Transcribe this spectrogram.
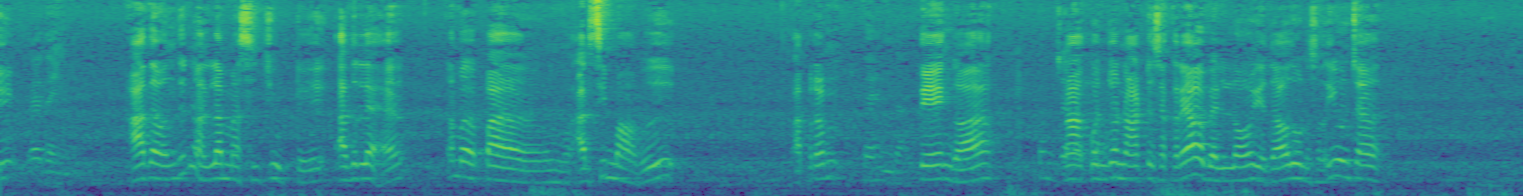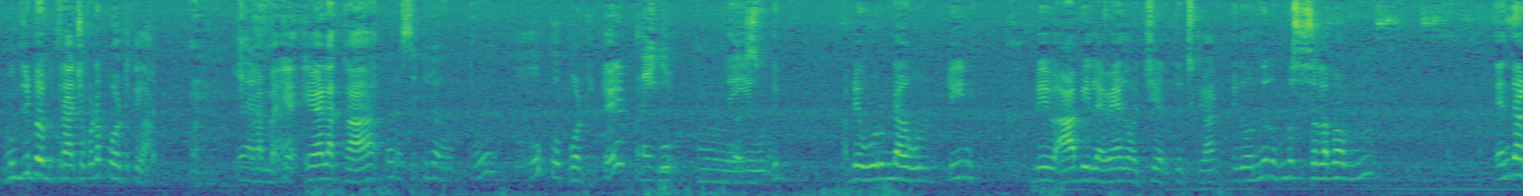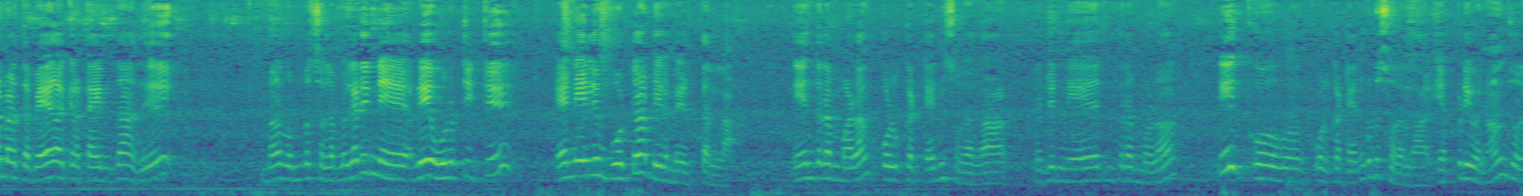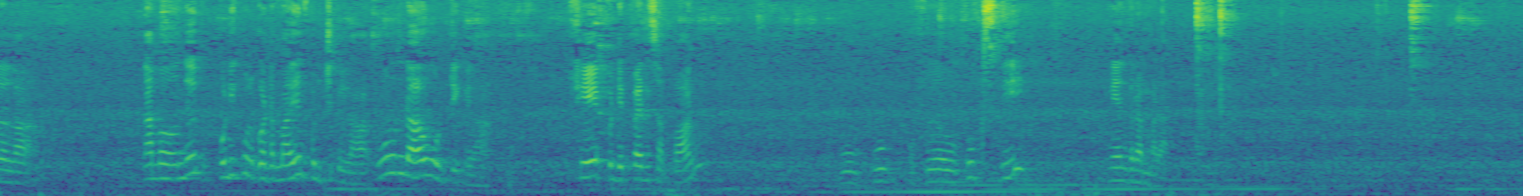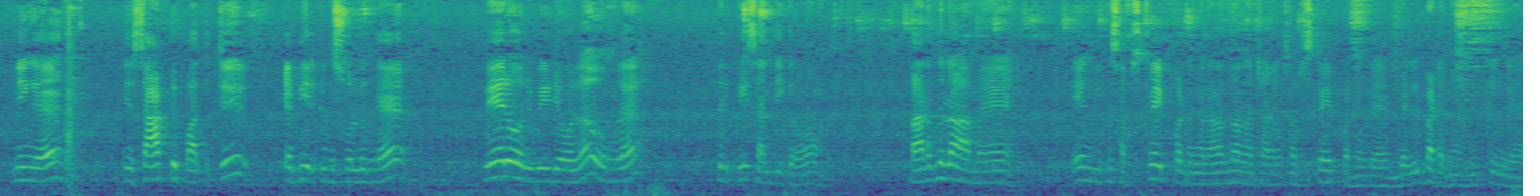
அதை வந்து நல்லா மசிச்சு விட்டு அதில் நம்ம ப அரிசி மாவு அப்புறம் தேங்காய். கொஞ்சம் நாட்டு சர்க்கரையா வெல்லம் ஏதாவது ஒன்று ஈவன் ச முந்திரி பருப்பு திராட்சை கூட போட்டுக்கலாம். நம்ம ஏலக்காய், ஒரு சிட்டிகை உப்பு. உப்பு போட்டுட்டு நெய். ஊற்றி அப்படியே உருண்டை உருட்டி அப்படியே ஆவியில் வேக வச்சு எடுத்து வச்சுக்கலாம். இது வந்து ரொம்ப சுலபம். எந்திர பழத்தை வேக வைக்கிற டைம் தான் அது. அதனால ரொம்ப சுலபம். இல்லாட்டி நே அப்படியே உருட்டிட்டு எண்ணெயிலையும் போட்டு அப்படியே நம்ம எடுத்துடலாம். நேந்திரம் பழம் கொழுக்கட்டைன்னு சொல்லலாம். இல்லாட்டி நேந்திரம் பழம் நீர் கோ கொழுக்கட்டைன்னு கூட சொல்லலாம். எப்படி வேணாலும் சொல்லலாம். நம்ம வந்து புடி கொழுக்கட்டை மாதிரியும் பிடிச்சிக்கலாம். உருண்டாவும் உருட்டிக்கலாம். Shape depends upon cooks the நேந்திரம் பழம் நீங்கள் இது சாப்பிட்டு பார்த்துட்டு எப்படி இருக்குன்னு சொல்லுங்கள் வேற ஒரு வீடியோவில் உங்களை திருப்பி சந்திக்கிறோம். மறந்துடாம எங்களுக்கு சப்ஸ்கிரைப் பண்ணுங்கள் நடந்தாலும் சேனல் சப்ஸ்கிரைப் பண்ணுங்கள் பெல் பட்டனை அமுக்குங்க.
